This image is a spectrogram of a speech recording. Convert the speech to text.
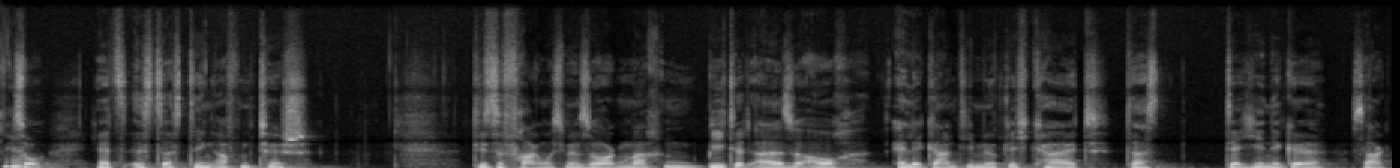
Ja. So, jetzt ist das Ding auf dem Tisch. Diese Frage muss ich mir Sorgen machen, bietet also auch elegant die Möglichkeit, dass derjenige sagt,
